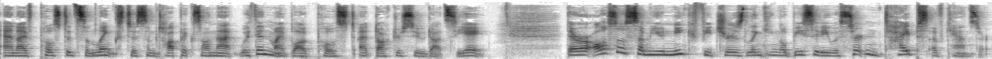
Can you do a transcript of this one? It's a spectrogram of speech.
And I've posted some links to some topics on that within my blog post at drsue.ca. There are also some unique features linking obesity with certain types of cancer.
